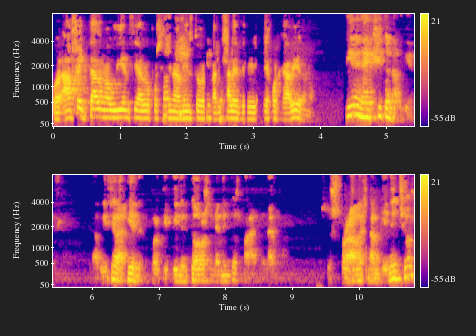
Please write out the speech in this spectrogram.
¿Ha afectado en audiencia los posicionamientos radicales de, Jorge Javier o no? Tienen éxito en la audiencia. La audiencia la tienen, porque tienen todos los elementos para tenerlo. Sus programas están bien hechos,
